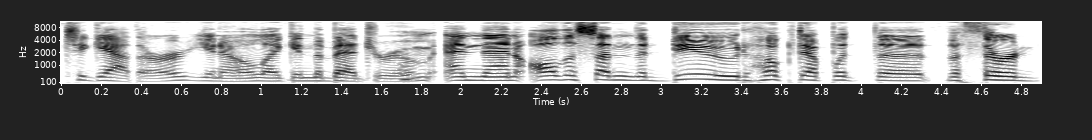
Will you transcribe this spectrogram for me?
together, you know, like in the bedroom, and then all of a sudden the dude hooked up with the the third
